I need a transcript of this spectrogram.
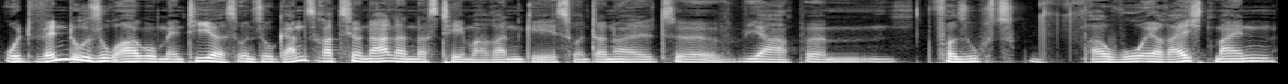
Und wenn du so argumentierst und so ganz rational an das Thema rangehst und dann halt, äh, ja, ähm, versuchst, wo erreicht mein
